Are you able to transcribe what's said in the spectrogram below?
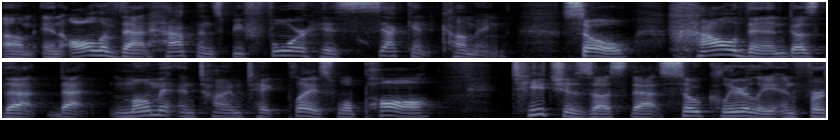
Um, and all of that happens before his second coming. So, how then does that, that moment in time take place? Well, Paul teaches us that so clearly in 1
